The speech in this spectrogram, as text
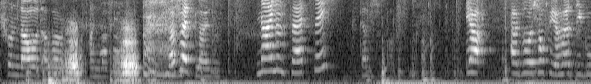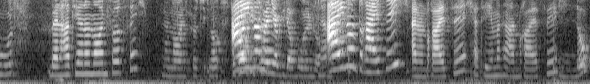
schon laut, aber anders laut. Das war jetzt leise. 49. Das ist super. Ja, also ich hoffe, ihr hört sie gut. Ben hat hier eine 49. Eine 49 noch. Du kannst die Zahlen ja wiederholen noch. 31. 31. Hatte jemand eine 31? Nope.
